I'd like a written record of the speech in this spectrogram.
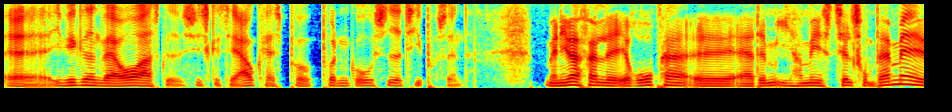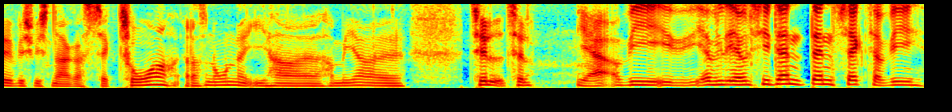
øh, i virkeligheden være overrasket, hvis vi skal se afkast på, på den gode side af 10 procent. Men i hvert fald øh, Europa øh, er dem, I har mest tiltro. Hvad med, hvis vi snakker sektorer? Er der så nogen, I har, har mere øh, tillid til? Ja, og vi, jeg, vil, jeg vil sige, den, den sektor, vi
